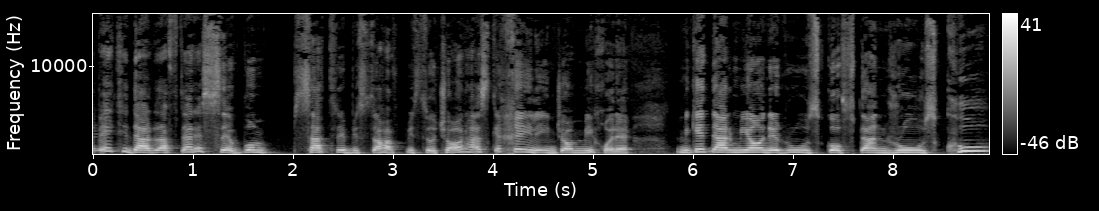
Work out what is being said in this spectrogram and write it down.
بیتی در دفتر سوم سطر 27 24 هست که خیلی اینجا می‌خوره. میگه در میان روز گفتن روز کو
